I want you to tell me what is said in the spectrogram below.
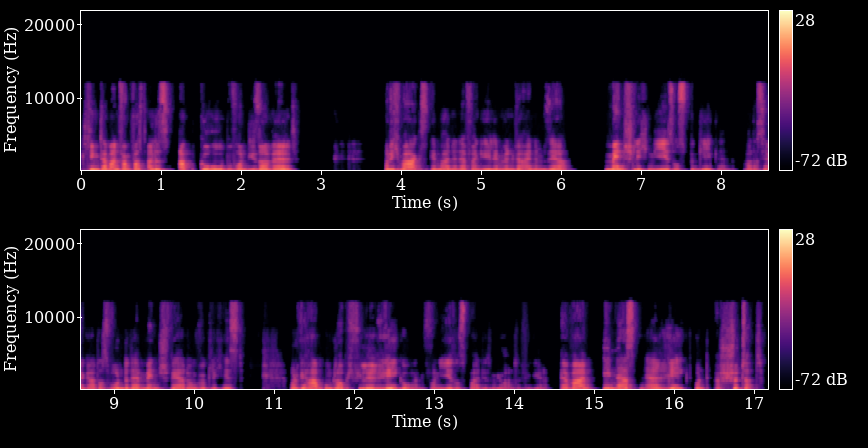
klingt am Anfang fast alles abgehoben von dieser Welt. Und ich mag es immer in den Evangelien, wenn wir einem sehr menschlichen Jesus begegnen, weil das ja gerade das Wunder der Menschwerdung wirklich ist. Und wir haben unglaublich viele Regungen von Jesus bei diesem Johannes-Evangelium. Er war im Innersten erregt und erschüttert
